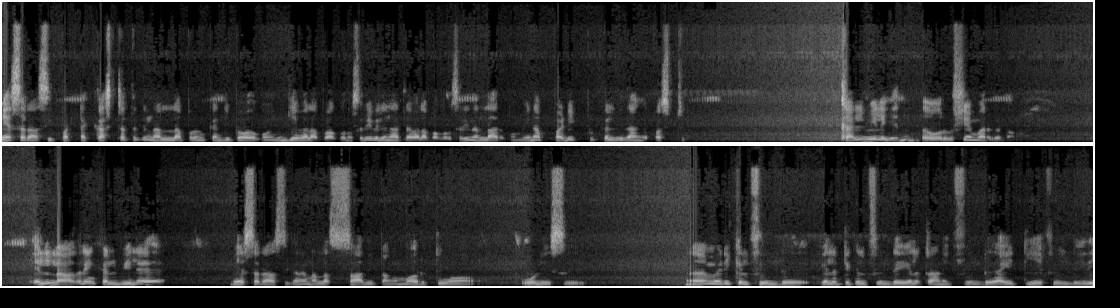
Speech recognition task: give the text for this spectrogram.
மேசராசி பட்ட கஷ்டத்துக்கு நல்ல பலன் கண்டிப்பா இருக்கும் இங்கே வேலை பார்க்குறோம் சரி வெளிநாட்டில் வேலை பார்க்குறோம் சரி நல்லா இருக்கும். ஏன்னா படிப்பு கல்வி தாங்க ஃபர்ஸ்ட் கல்வியில எந்த ஒரு விஷயமா இருக்கட்டும். எல்லா கல்வியில் கல்வியில மேசராசிக்காரங்க நல்லா சாதிப்பாங்க. மருத்துவம் police medical field electrical field electronic field ITI field இது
